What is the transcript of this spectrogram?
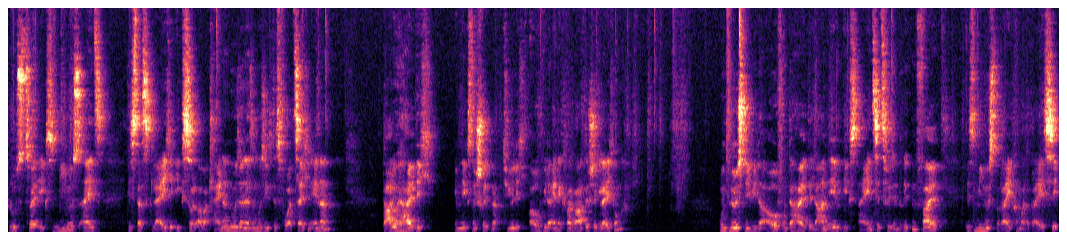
plus 2x minus 1 ist das gleiche, x soll aber kleiner 0 sein, also muss ich das Vorzeichen ändern. Dadurch erhalte ich im nächsten Schritt natürlich auch wieder eine quadratische Gleichung und löse die wieder auf und erhalte dann eben x1 jetzt für den dritten Fall ist minus 3,30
